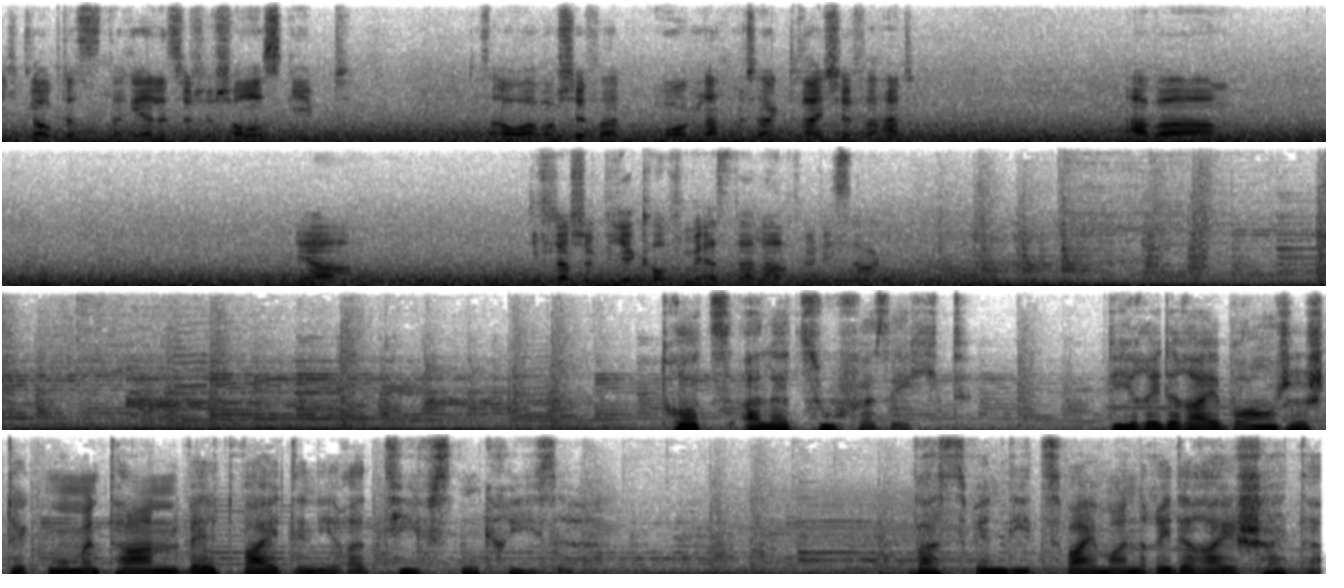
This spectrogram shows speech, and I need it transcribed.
Ich glaube, dass es eine realistische Chance gibt, dass Auerbach Schifffahrt morgen Nachmittag drei Schiffe hat. Aber ja, die Flasche Bier kaufen wir erst danach, würde ich sagen. Trotz aller Zuversicht. Die Reedereibranche steckt momentan weltweit in ihrer tiefsten Krise. Was, wenn die Zweimann-Reederei scheitert?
